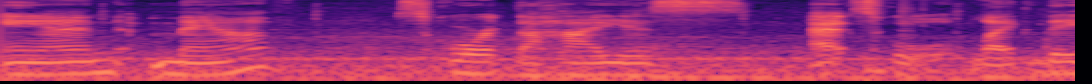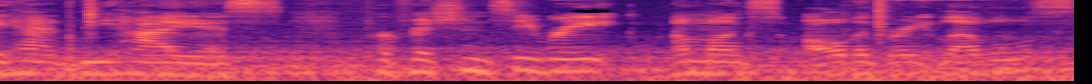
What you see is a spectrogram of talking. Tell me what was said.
and math, scored the highest at school. Like they had the highest proficiency rate amongst all the grade levels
